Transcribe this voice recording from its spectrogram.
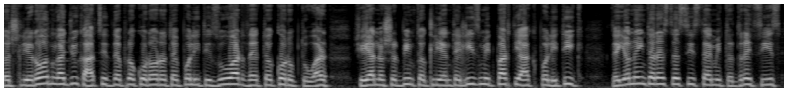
të çlirohet nga gjykatësit dhe prokurorët e politizuar dhe të korruptuar, që janë në shërbim të klientelizmit partiak-politik, dhe jo në interes të sistemit të drejtësisë,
